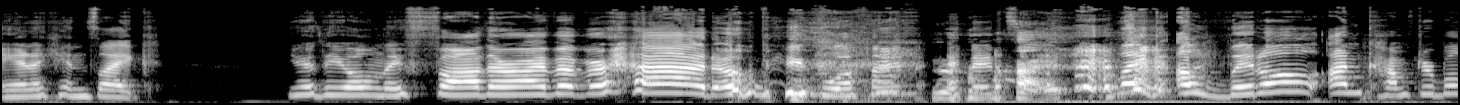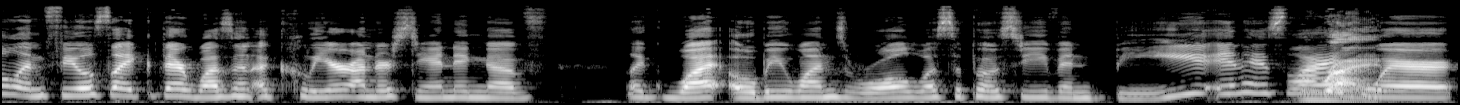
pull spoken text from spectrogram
Anakin's like, "You're the only father I've ever had, Obi Wan," and it's right. like a little uncomfortable and feels like there wasn't a clear understanding of like what Obi Wan's role was supposed to even be in his life. Right. Where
